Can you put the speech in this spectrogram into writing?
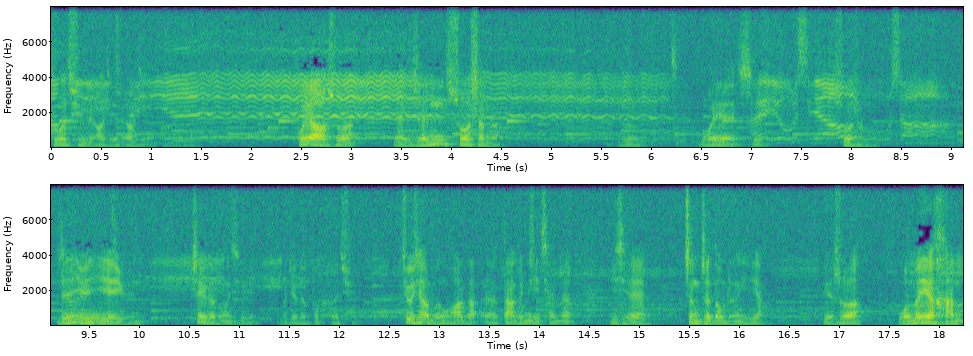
多去了解了解吧，不要说，呃，人说什么。嗯，我也是说什么人云也云，这个东西我觉得不可取。就像文化大呃大革命以前的一些政治斗争一样，比如说我们也喊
